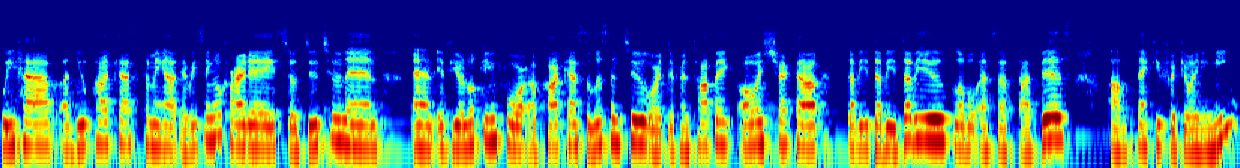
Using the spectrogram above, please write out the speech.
we have a new podcast coming out every single Friday, so do tune in. And if you're looking for a podcast to listen to or a different topic, always check out www.globalsf.biz. Um, thank you for joining me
